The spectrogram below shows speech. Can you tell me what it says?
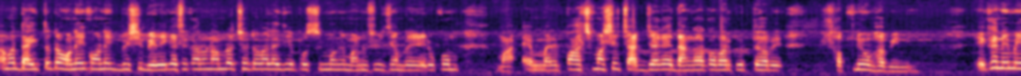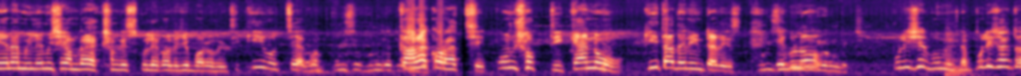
আমার দায়িত্বটা অনেক অনেক বেশি বেড়ে গেছে। কারণ আমরা ছোটোবেলায় যে পশ্চিমবঙ্গের মানুষ হয়েছি আমরা এরকম মানে পাঁচ মাসে চার জায়গায় দাঙ্গা কভার করতে হবে স্বপ্নেও ভাবিনি। এখানে মেয়েরা মিলেমিশে আমরা একসঙ্গে স্কুলে কলেজে বড় হয়েছি। কি হচ্ছে এখন? পুলিশের ভূমিকা কারা করাচ্ছে? কোন শক্তি? কেন? কি তাদের ইন্টারেস্ট এগুলো-? পুলিশের ভূমিকা। পুলিশ হয়তো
